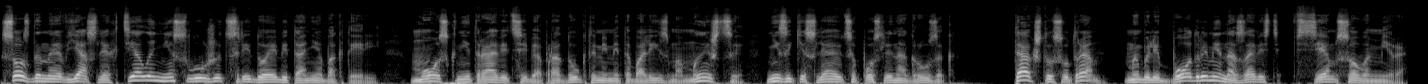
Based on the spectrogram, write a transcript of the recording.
Созданное в яслях тело не служит средой обитания бактерий. Мозг не травит себя продуктами метаболизма, мышцы не закисляются после нагрузок. Так что с утра мы были бодрыми на зависть всем совам мира.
